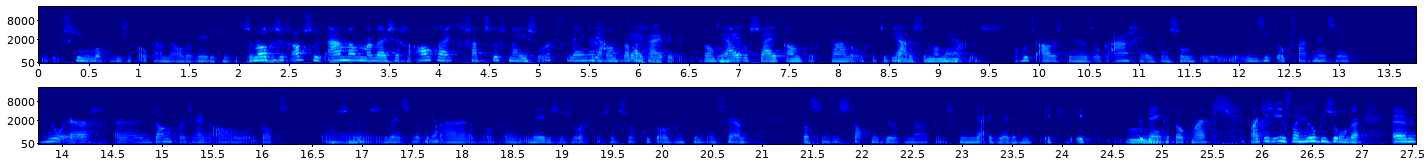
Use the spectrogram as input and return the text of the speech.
misschien mogen die zich ook aanmelden, weet ik niet. Of Ze mogen is. zich absoluut aanmelden, maar wij zeggen altijd: ga terug naar je zorgverlener. Ja, want dat kijk, begrijp ik. Want hij of zij kan bepalen of het het juiste moment ja. is. Maar goed, ouders kunnen dat ook aangeven. En soms, je ziet ook vaak mensen heel erg eh, dankbaar zijn al dat eh, Absoluut. de mensen met elkaar, of, of eh, medische zorg, die zich zo goed over een kind ontfermt, dat ze die stap niet durven maken misschien. Ja, ik weet het niet. Ik, ik Mm. bedenk het ook maar. Maar het is in ieder geval heel bijzonder. Ehm,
